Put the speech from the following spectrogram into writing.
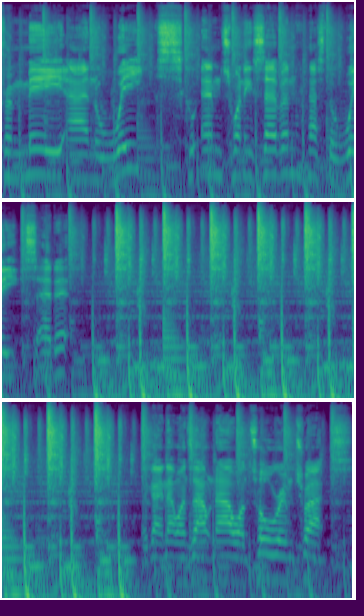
From me and Wheats M27. That's the Wheats edit. Again, that one's out now on Toolroom Trax.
